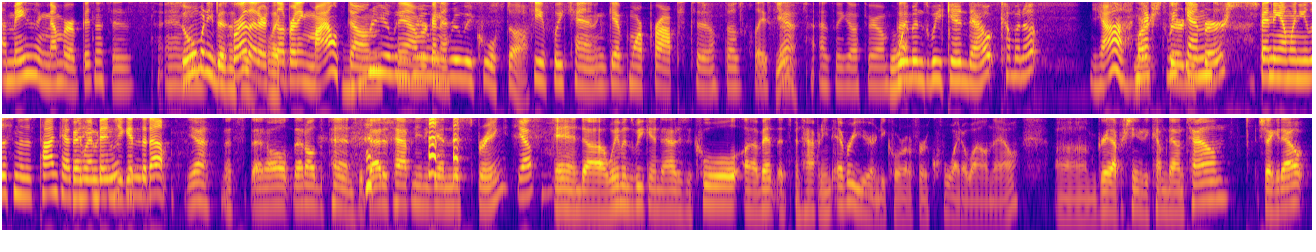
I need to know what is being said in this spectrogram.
amazing number of businesses. in So many businesses, that are like, celebrating milestones. really, yeah, really, we're gonna really cool stuff. see if we can give more props to those places Yeah. as we go through. But, Women's Weekend out coming up. Yeah, March next weekend, 31st. depending on when you listen to this podcast, or when Depending Benji gets it up. Yeah, that's that all that all depends. But that is happening again this spring. Yep. And uh, Women's Weekend Out is a cool uh, event that's been happening every year in Decorah for quite a while now. Um, great opportunity to come downtown, check it out.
